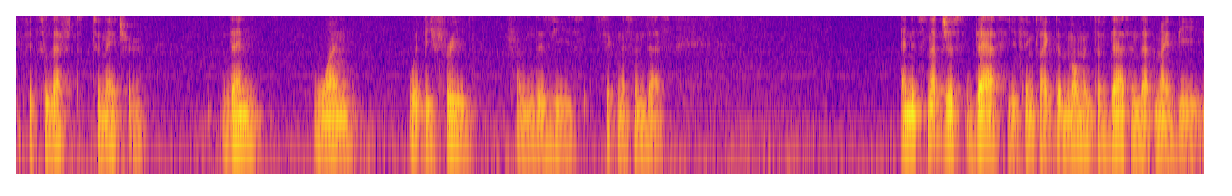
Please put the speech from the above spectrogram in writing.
if it's left to nature, then one would be freed from disease, sickness, and death. And it's not just death, you think like the moment of death, and that might be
